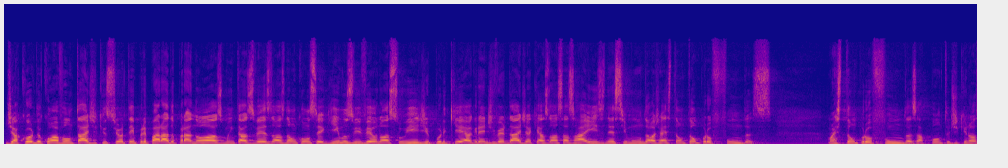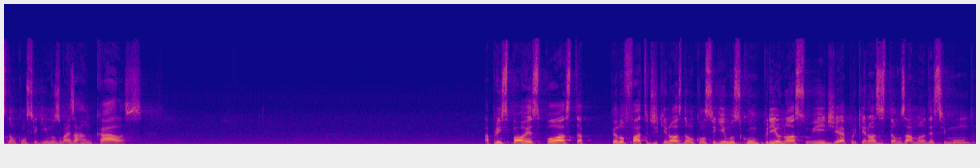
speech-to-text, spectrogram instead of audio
de acordo com a vontade que o Senhor tem preparado para nós. Muitas vezes nós não conseguimos viver o nosso ID porque a grande verdade é que as nossas raízes nesse mundo elas já estão tão profundas, mas tão profundas a ponto de que nós não conseguimos mais arrancá-las. A principal resposta pelo fato de que nós não conseguimos cumprir o nosso ID é porque nós estamos amando esse mundo.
